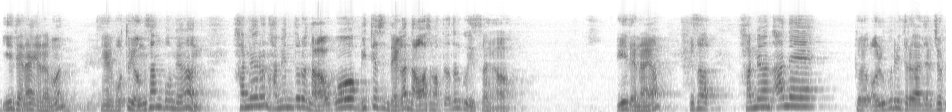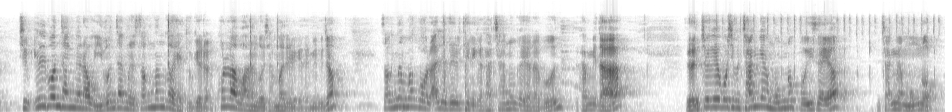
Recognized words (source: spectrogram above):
이해되나요 여러분? 네, 보통 영상 보면 화면은 화면대로 나오고 밑에서 내가 나와서 막 떠들고 있어요. 이해되나요? 그래서 화면 안에 그 얼굴이 들어간 장면, 즉 지금 1번 장면하고 2번 장면을 섞는 거예요. 두 개를. 콜라보 하는 거죠. 한마디로 얘기하게 되면. 그죠? 섞는 방법을 알려드릴 테니까 같이 하는 거예요. 여러분. 갑니다. 왼쪽에 보시면 장면 목록 보이세요? 장면 목록.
